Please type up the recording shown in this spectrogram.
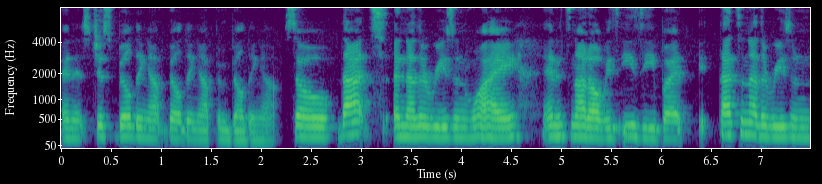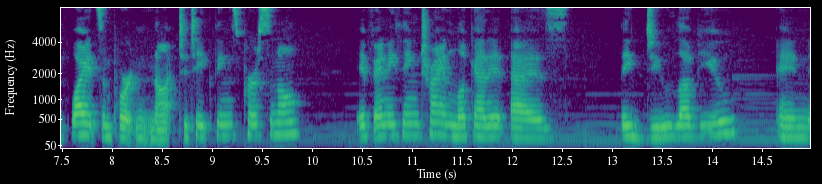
and it's just building up, building up, and building up. So that's another reason why, and it's not always easy, but that's another reason why it's important not to take things personal. If anything, try and look at it as they do love you and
